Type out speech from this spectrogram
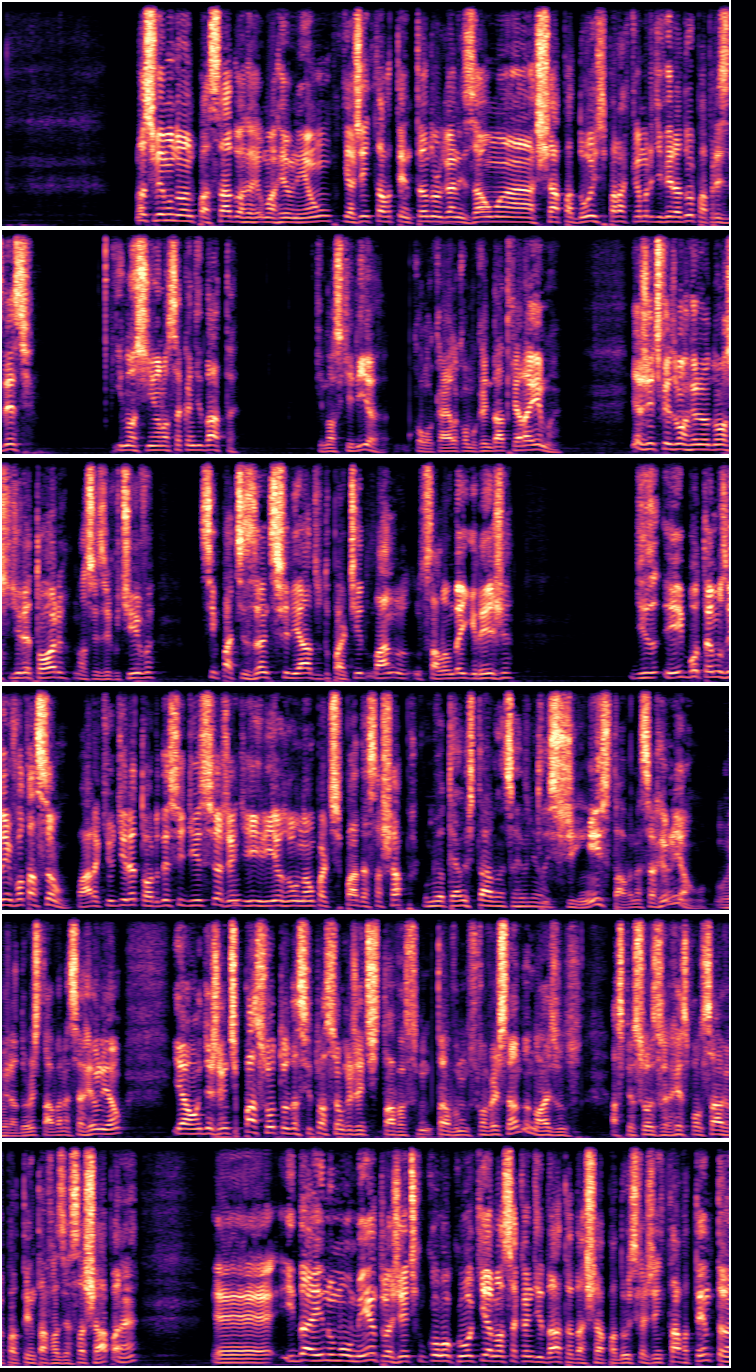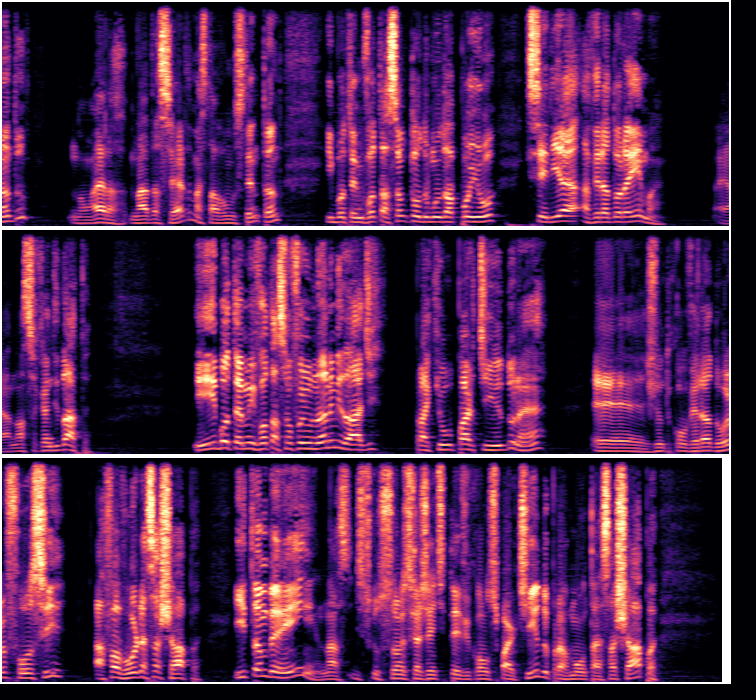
Nós tivemos no ano passado uma reunião que a gente estava tentando organizar uma chapa 2 para a Câmara de Vereador, para a presidência. E nós tínhamos a nossa candidata, que nós queria colocar ela como candidata, que era a Ema. E a gente fez uma reunião do nosso diretório, nossa executiva, simpatizantes filiados do partido lá no, no salão da igreja, e botamos em votação para que o diretório decidisse se a gente iria ou não participar dessa chapa. O Miotelo estava nessa reunião? Sim, estava nessa reunião. O vereador estava nessa reunião e aonde a gente passou toda a situação que a gente estava estávamos conversando, nós os, as pessoas responsáveis para tentar fazer essa chapa, né? É, e daí no momento a gente colocou aqui a nossa candidata da chapa 2 que a gente estava tentando, não era nada certo, mas estávamos tentando, e botamos em votação, todo mundo apoiou, que seria a vereadora Ema, é a nossa candidata. E botamos em votação, foi unanimidade, para que o partido, né, é, junto com o vereador, fosse a favor dessa chapa. E também, nas discussões que a gente teve com os partidos para montar essa chapa,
